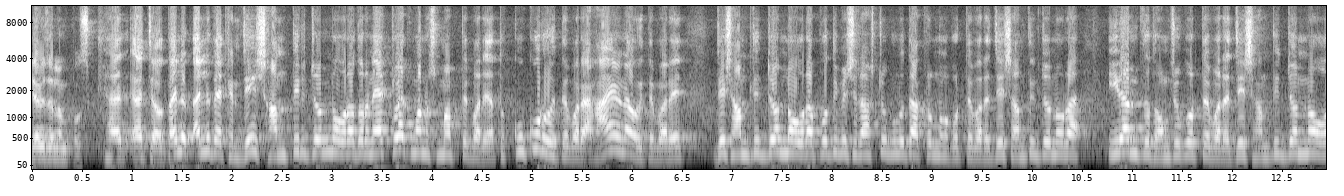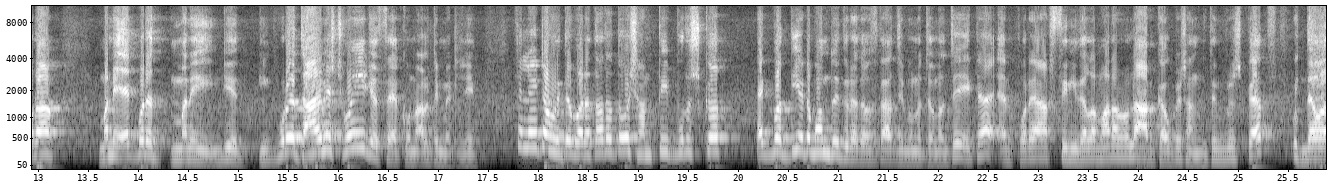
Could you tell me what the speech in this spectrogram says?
Jerusalem Post. হ্যাঁ আচ্ছা তাইলে তাইলে দেখেন যে শান্তির জন্য ওরা ধরেন এক লাখ মানুষ মারতে পারে এত কুকুর হইতে পারে হায়না হইতে পারে যে শান্তির জন্য ওরা প্রতিবেশী রাষ্ট্রগুলোতে আক্রমণ করতে পারে যে শান্তির জন্য ওরা ইরানকে ধ্বংস করতে পারে যে শান্তির জন্য ওরা মানে একবারে মানে ইয়ে পুরো জায়নিস্ট হয়ে গেছে এখন আলটিমেটলি তাহলে এটা হইতে পারে তাতে তো শান্তি পুরস্কার একবার দিয়ে এটা বন্ধই করে দেওয়া তার জীবনের জন্য যে এটা এরপরে আর সিলগালা মারা হলে আর কাউকে শান্তি পুরস্কার দেওয়া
